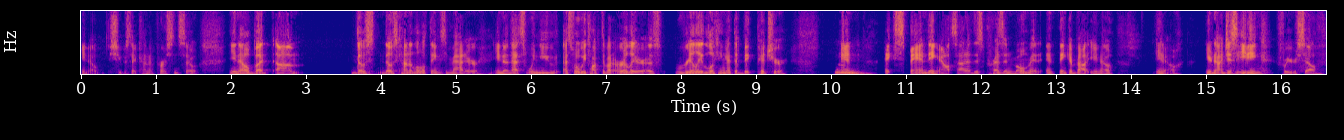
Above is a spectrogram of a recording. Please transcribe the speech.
you know she was that kind of person. So you know, but um, those those kind of little things matter. You know, that's when you that's what we talked about earlier is really looking at the big picture mm. and expanding outside of this present moment and think about, you know, you know, you're not just eating for yourself.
